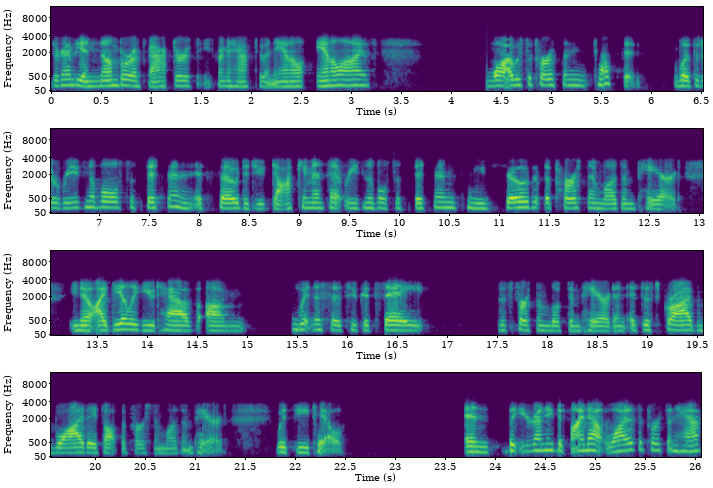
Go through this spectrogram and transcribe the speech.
There are going to be a number of factors that you're going to have to anal analyze. Why was the person tested? Was it a reasonable suspicion? If so, did you document that reasonable suspicion? Can you show that the person was impaired? You know, ideally you'd have um, witnesses who could say this person looked impaired and it described why they thought the person was impaired with details. And but you're going to need to find out why does the person have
